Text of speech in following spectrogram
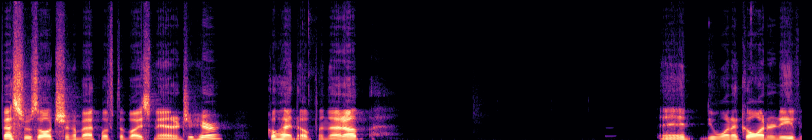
Best results should come back with device manager here. Go ahead and open that up. And you want to go underneath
